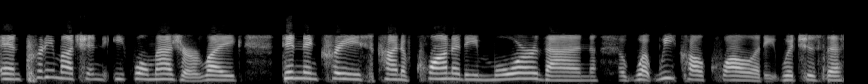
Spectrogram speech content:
and pretty much in equal measure, like didn't increase kind of quantity more than what we call quality, which is this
